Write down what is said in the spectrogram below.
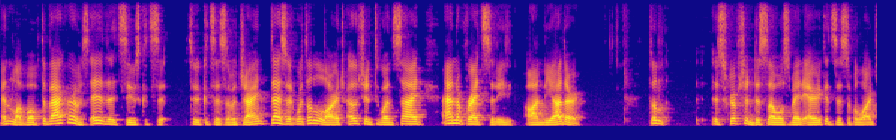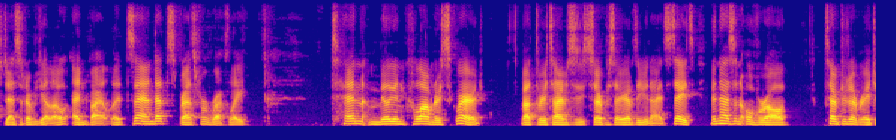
and level of the backrooms. It, it seems consi to consist of a giant desert with a large ocean to one side and a bright city on the other. The description This level's main area consists of a large desert of yellow and violet sand that spreads for roughly 10 million kilometers squared about three times the surface area of the United States, and has an overall temperature that, range,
